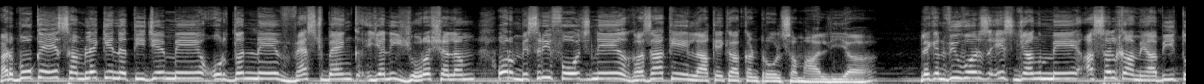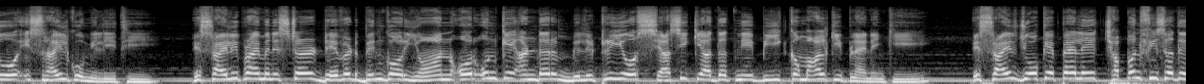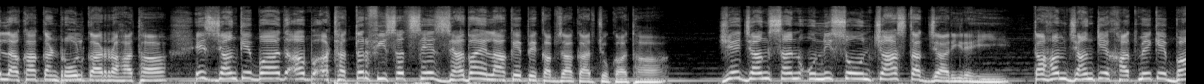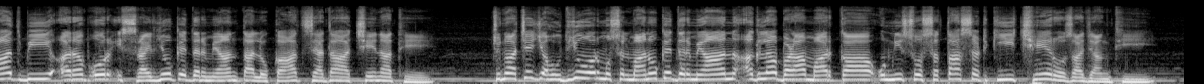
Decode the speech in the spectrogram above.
अरबों के इस हमले के नतीजे में उर्दन ने वेस्ट बैंक यानी यूरोशलम और मिस्री फौज ने गजा के इलाके का कंट्रोल संभाल लिया। लेकिन व्यूवर्स, इस जंग में असल कामयाबी तो इसराइल को मिली थी। Israeli prime minister David Ben Gurion और उनके अंडर मिलिट्री और सियासी क्यादत ने भी कमाल की प्लानिंग की। इसराइल जो के पहले छप्पन फ़ीसद इलाका कंट्रोल कर रहा था, इस जंग के बाद अब अठहत्तर फ़ीसद से ज़्यादा इलाके पे कब्जा कर चुका था। ये जंग सन उन्नीस सौ उनचास तक जारी रही। ताहम जंग के खात्मे के बाद भी अरब और इसराइलियों के दरमियान ताल्लुकात ज़्यादा अच्छे न थे। चुनाचे यहूदियों और मुसलमानों के दरमियान अगला बड़ा मार्का उन्नीस की छह रोजा जंग थी।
